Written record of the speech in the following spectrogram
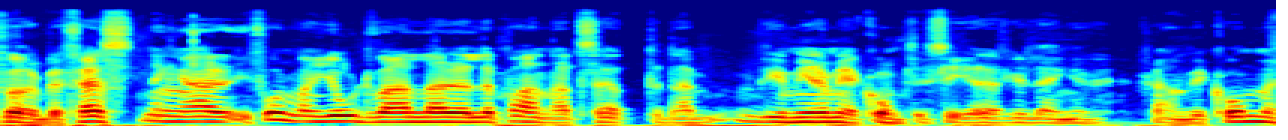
förbefästningar i form av jordvallar eller på annat sätt. Det där blir mer och mer komplicerat ju längre fram vi kommer.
